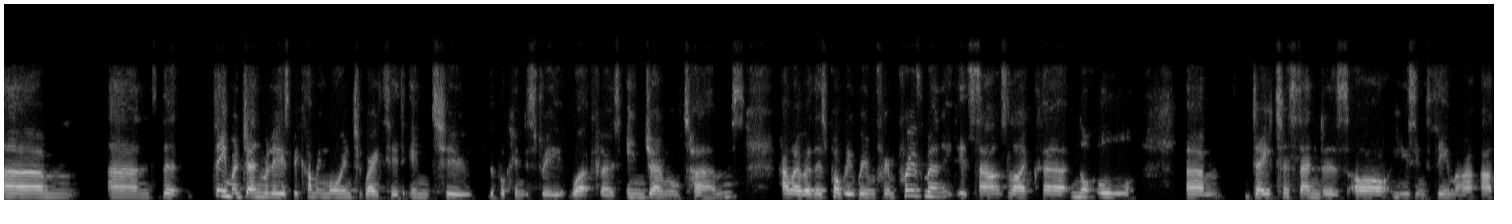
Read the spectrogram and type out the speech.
um, and that Thema generally is becoming more integrated into the book industry workflows in general terms. However, there's probably room for improvement. It, it sounds like uh, not all um, data senders are using Thema, at,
